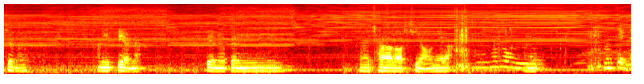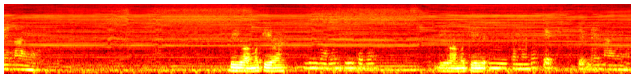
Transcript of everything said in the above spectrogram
ใช่ไหมอันนี้เปลี่ยนละเปลี่ยนมาเป็นยาชาหลอดเขียวนี่ละอันนี้ก็ลงมันเจ็บในในอะดีกว่าเมื่อกี้ไหมดีกว่าเมื่อกี้แต่ว่าดีกว่าเมื่อกี้อืมแต่มันก็เจ็บเจ็บในในอะ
